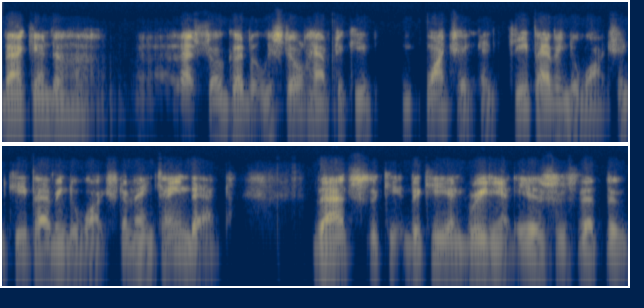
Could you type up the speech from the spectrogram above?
back into, uh, that's so good, but we still have to keep watching and keep having to watch and keep having to watch to maintain that. That's the key, the key ingredient is, is that the,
